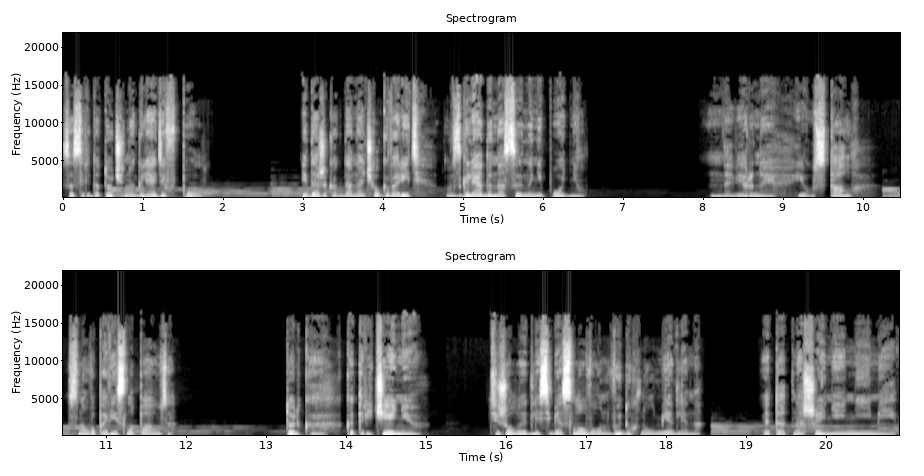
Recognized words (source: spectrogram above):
сосредоточенно глядя в пол. И даже когда начал говорить, взгляда на сына не поднял. «Наверное, и устал», — снова повисла пауза. Только к отречению, тяжелое для себя слово, он выдохнул медленно. Это отношение не имеет.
